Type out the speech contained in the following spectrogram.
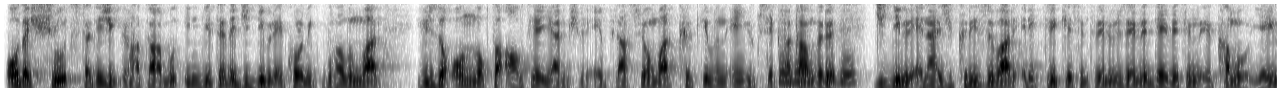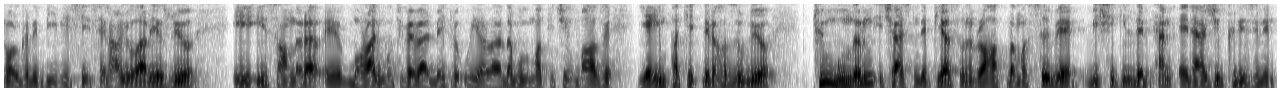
O da şu stratejik bir hata bu. İngiltere'de ciddi bir ekonomik bunalım var. %10.6'ya gelmiş bir enflasyon var. 40 yılın en yüksek rakamları. Ciddi bir enerji krizi var. Elektrik kesintileri üzerine devletin e, kamu yayın organı BBC senaryolar yazıyor. İnsanlara e, moral motive vermek ve uyarılarda bulunmak için bazı yayın paketleri hazırlıyor. Tüm bunların içerisinde piyasanın rahatlaması ve bir şekilde hem enerji krizinin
